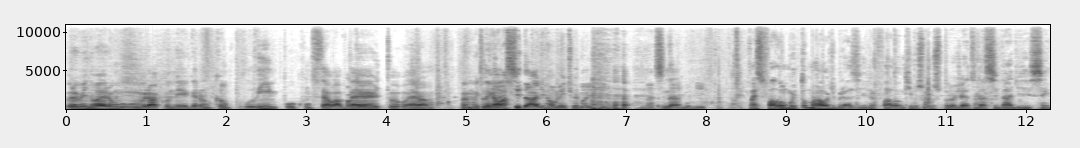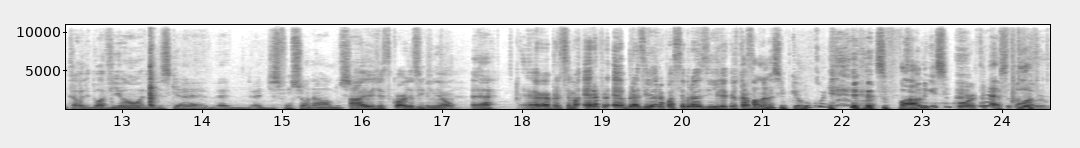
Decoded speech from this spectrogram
Pra mim não era um, um buraco negro, era um campo limpo, com céu aberto, era, foi muito legal. Não, a cidade realmente eu imagino. Né? Cidade bonita. Mas falam muito mal de Brasília. Falam que os, os projetos da cidade central ali, do avião ali, diz que é, é, é disfuncional, não sei. Ah, eu discordo dessa opinião. É? Era pra ser uma, era pra, é, Brasília era pra ser Brasília. que Eu tô acaba- falando assim porque eu não conheço. Não, Fala. ninguém se importa É, que você tá falando.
